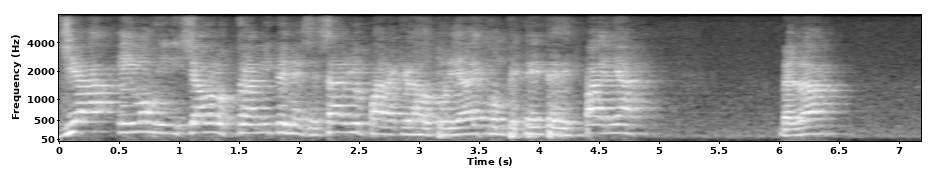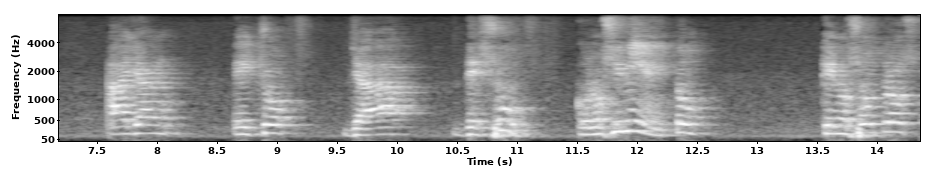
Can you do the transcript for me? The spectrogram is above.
Ya hemos iniciado los trámites necesarios para que las autoridades competentes de España, ¿verdad?, hayan hecho ya de su conocimiento que nosotros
